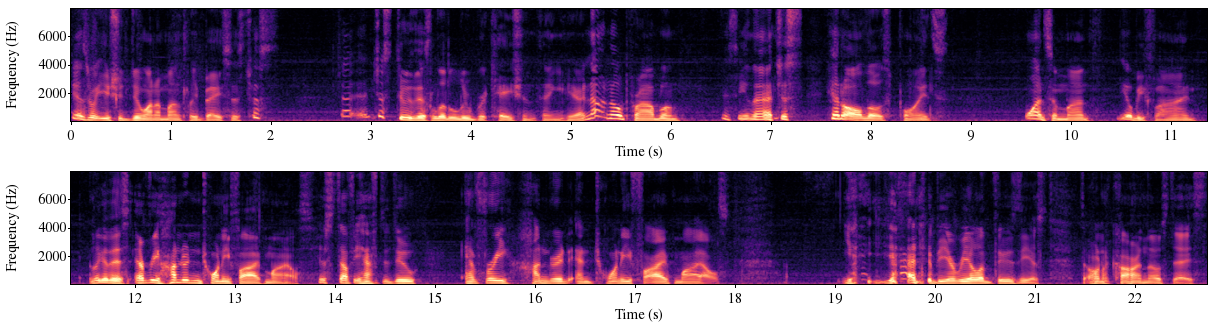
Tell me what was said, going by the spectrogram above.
here's what you should do on a monthly basis. Just, uh, just do this little lubrication thing here. No, no problem. You see that? Just hit all those points once a month. You'll be fine. Look at this, every 125 miles. Here's stuff you have to do every 125 miles. You, you had to be a real enthusiast to own a car in those days.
